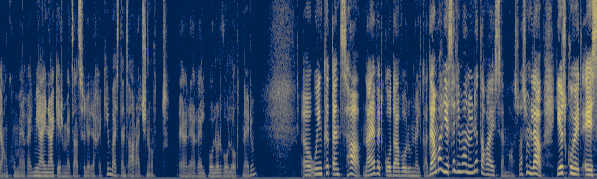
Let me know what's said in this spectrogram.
կյանքում եղել։ Միայնակ էր մեծացրել երեխեքին, բայց տենց առաջնորդ եղել բոլոր ոլորտներում ու ինքը տենց հա նաև այդ կոդավորումն էլ կա դե համար ես էլ հիմա նույնը տղայիս եմ ասում ասում լավ ես քո հետ էս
